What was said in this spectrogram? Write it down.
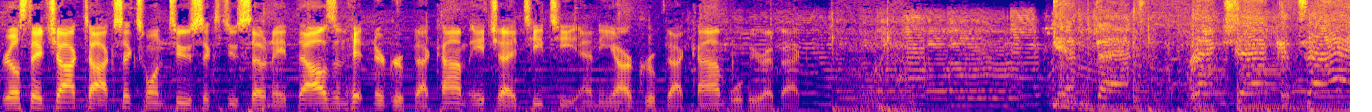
Real Estate Chalk Talk, 612 627 8000, hittnergroup.com, H I T T N E R group.com. We'll be right back. Get that Rack Shack attack,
